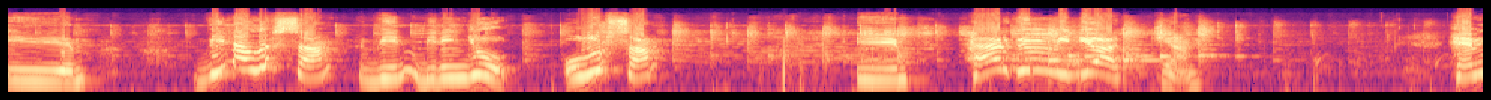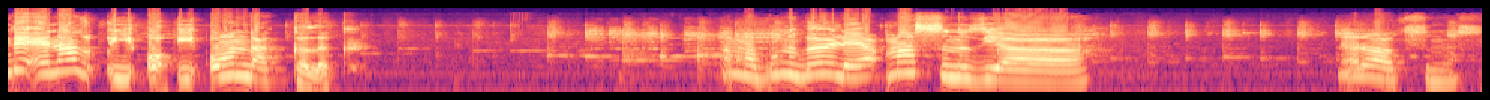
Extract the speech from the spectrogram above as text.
e, win alırsam, win birinci ol- olursam e, her gün video atacağım. Hem de en az i- o- i- 10 dakikalık. Ama bunu böyle yapmazsınız ya. Ne rahatsınız.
